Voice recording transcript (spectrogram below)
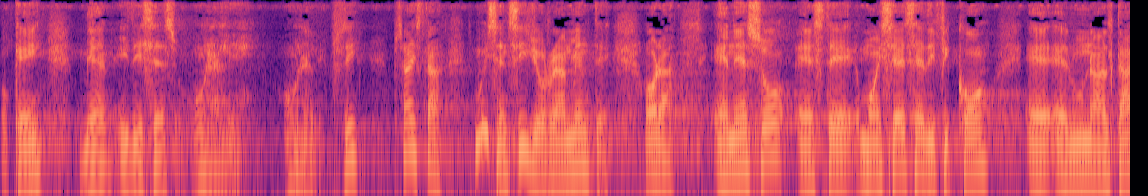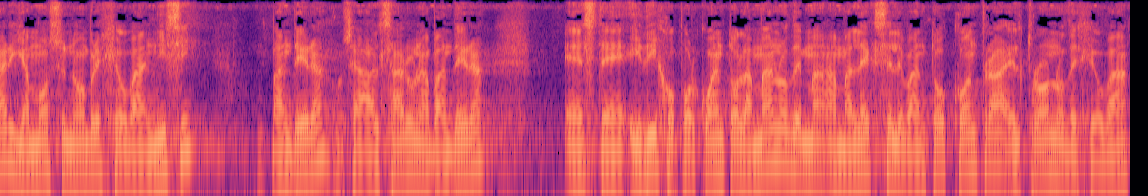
¿Ok? Bien, y dices, únale, únale. Sí, pues ahí está. Es muy sencillo realmente. Ahora, en eso este, Moisés edificó eh, en un altar y llamó su nombre Jehová Nisi bandera, o sea, alzar una bandera, este, y dijo, por cuanto la mano de Amalek se levantó contra el trono de Jehová,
